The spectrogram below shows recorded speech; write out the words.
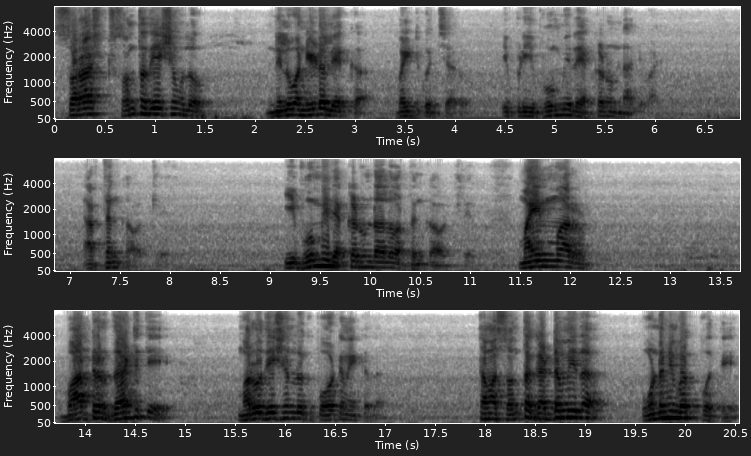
స్వరాష్ట్ర సొంత దేశంలో నిల్వ నీడలేక బయటకు వచ్చారు ఇప్పుడు ఈ భూమి మీద ఎక్కడుండాలి వాళ్ళు? అర్థం కావట్లేదు. ఈ భూమి మీద ఎక్కడుండాలో అర్థం కావట్లేదు. మయన్మార్ బార్డర్ దాటితే మరో దేశంలోకి పోవటమే కదా. తమ సొంత గడ్డ మీద ఉండనివ్వకపోతే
